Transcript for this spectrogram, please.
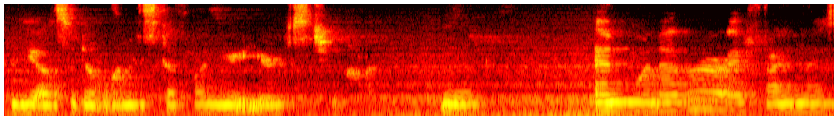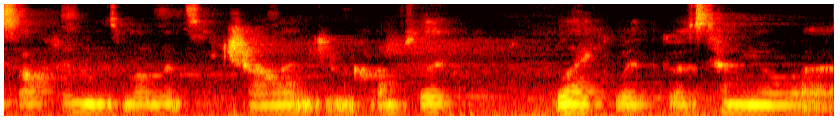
but you also don't want to step on your ears too hard. You know? And whenever I find myself in these moments of challenge and conflict, like with Ghost Hemiola,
